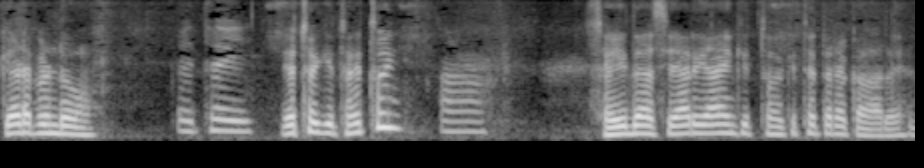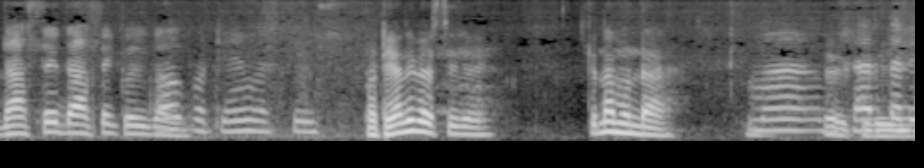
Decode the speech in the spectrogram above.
केड़ा पिंडो? इथो ही। इथो किथो ही? हाँ। सही दस यार आए किथो किथे तेरा कार है? दासे दासे कोई गाँव पटियाँ बस्ती। पटियाँ दी बस्ती जाए। कितना मुंडा है? मैं शर्त ले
